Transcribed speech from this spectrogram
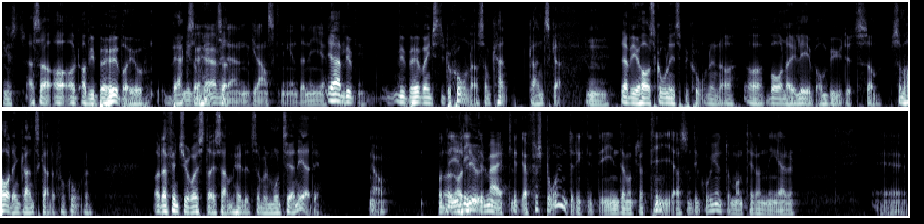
Just. Alltså, och, och, och, vi behöver ju verksamheter. Vi behöver den granskningen, den är jätteviktig. Ja, vi, vi behöver institutioner som kan granska. Mm. Där vi har Skolinspektionen och, och barn och elevombudet som, som har den granskande funktionen. Och där finns ju röster i samhället som vill montera ner det. Ja, och det är och, lite det... märkligt. Jag förstår inte riktigt det i en demokrati. Alltså det går ju inte att montera ner eh,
